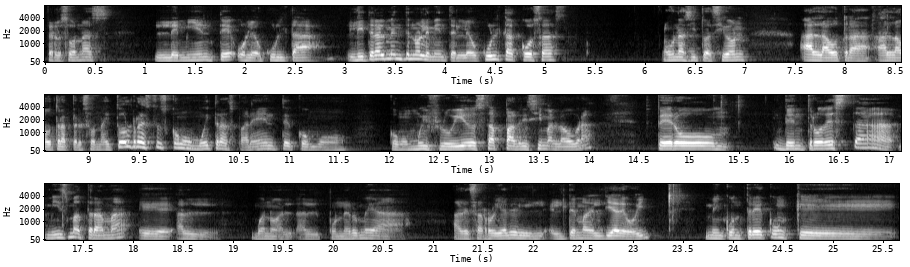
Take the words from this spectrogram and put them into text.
personas le miente o le oculta, literalmente no le miente, le oculta cosas o una situación a la otra, a la otra persona. Y todo el resto es como muy transparente, como, como muy fluido, está padrísima la obra, pero dentro de esta misma trama, eh, al, bueno, al, ponerme a, a desarrollar el, el tema del día de hoy, me encontré con que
